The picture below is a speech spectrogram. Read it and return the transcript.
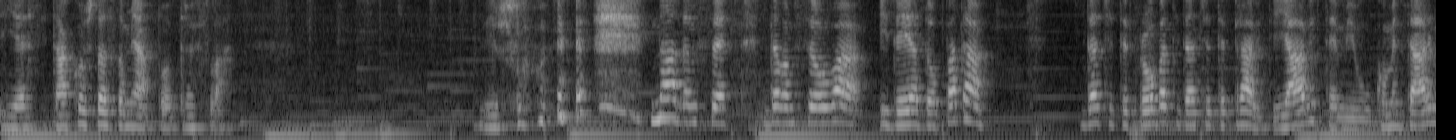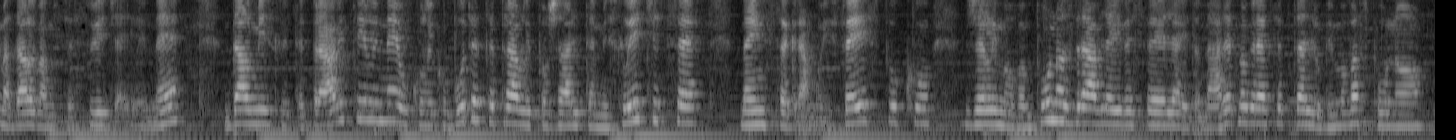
jesti tako što sam ja potrefla viršlu. Nadam se da vam se ova ideja dopada, da ćete probati, da ćete praviti. Javite mi u komentarima da li vam se sviđa ili ne, da li mislite praviti ili ne. Ukoliko budete pravili, pošaljite mi sličice na Instagramu i Facebooku. Želimo vam puno zdravlja i veselja i do narednog recepta. Ljubimo vas puno!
